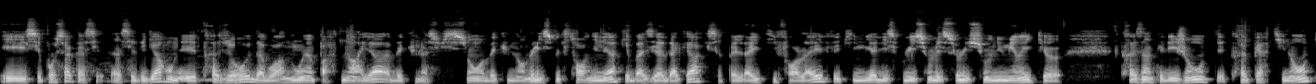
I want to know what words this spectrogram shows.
Et c'est pour ça qu'à cet égard, on est très heureux d'avoir noué un partenariat avec une association, avec une organisme extraordinaire qui est basée à Dakar, qui s'appelle IT for Life et qui met à disposition des solutions numériques très intelligentes et très pertinentes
